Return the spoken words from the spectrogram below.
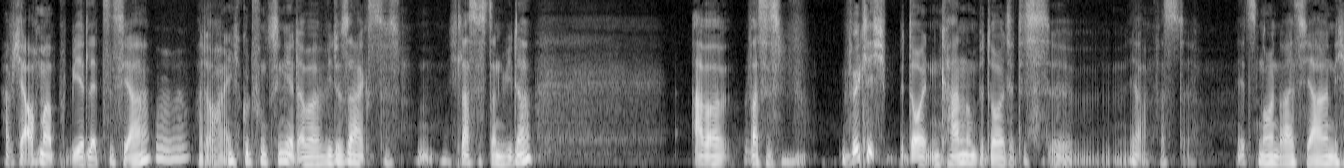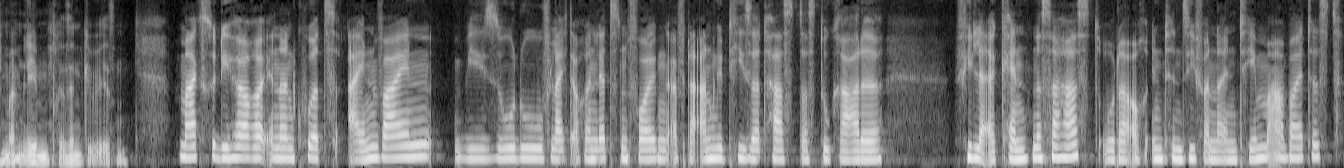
Habe ich ja auch mal probiert letztes Jahr. Hat auch eigentlich gut funktioniert, aber wie du sagst, das, ich lasse es dann wieder. Aber was es wirklich bedeuten kann und bedeutet, ist äh, ja fast jetzt 39 Jahre nicht in meinem Leben präsent gewesen. Magst du die HörerInnen kurz einweihen, wieso du vielleicht auch in den letzten Folgen öfter angeteasert hast, dass du gerade viele Erkenntnisse hast oder auch intensiv an deinen Themen arbeitest?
